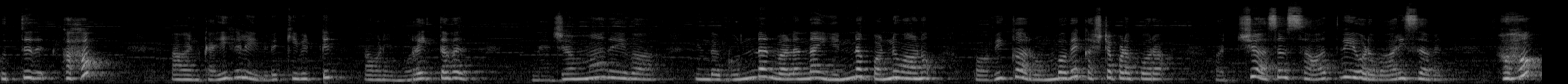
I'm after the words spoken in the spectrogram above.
குத்துது ஹஹா அவன் கைகளை விலக்கிவிட்டு அவனை முறைத்தவள். நிஜமா தெய்வா இந்த குண்டன் வளர்ந்தா என்ன பண்ணுவானோ? பவிக்கா ரொம்பவே கஷ்டப்பட போறா. அச்சு அசல் சாத்வியோட வாரிசு அவன். ஆஹா!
